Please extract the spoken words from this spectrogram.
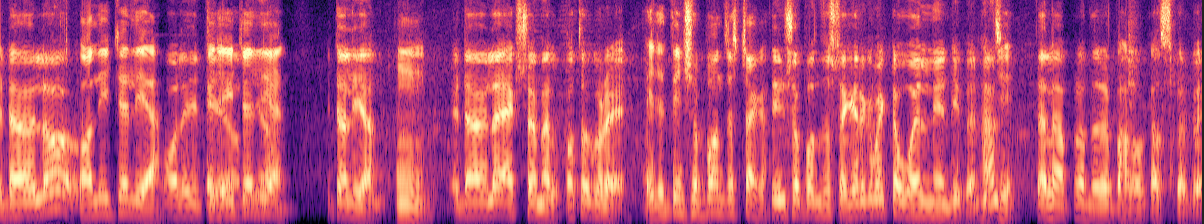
এটা হলো অল ইটালিয়া ইটালিয়ান ইটালিয়ান এটা হলো 100 ml কত করে? এটা তিনশো পঞ্চাশ টাকা। 350 টাকা এরকম একটা ওয়েল নিয়ে নেবেন হ্যাঁ। তাহলে আপনাদের ভালো কাজ করবে।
